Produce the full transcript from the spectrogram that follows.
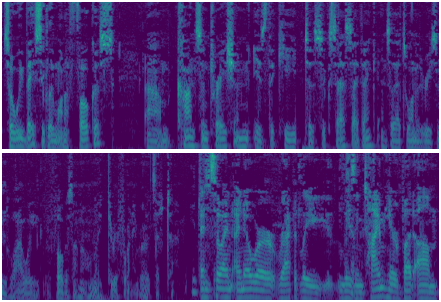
So we basically want to focus. Um, concentration is the key to success, I think, and so that's one of the reasons why we focus on only three or four neighborhoods at a time. And so I, I know we're rapidly losing time here, but um,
